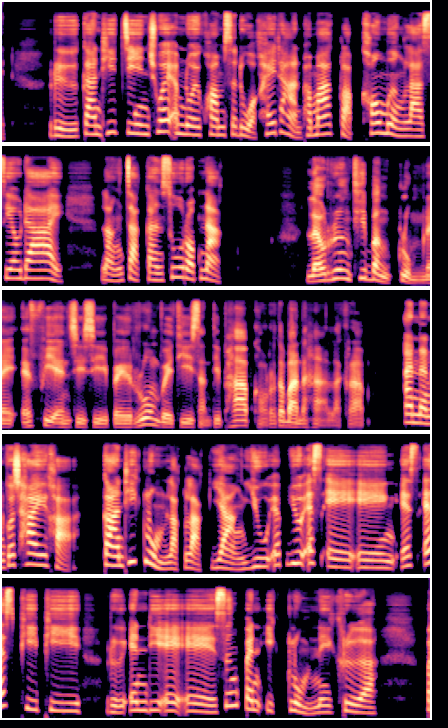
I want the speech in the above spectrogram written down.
ษ หรือการที่จีนช่วยอำนวยความสะดวกให้ทหารพม่ากลับเข้าเมืองลาเซียวได้ หลังจากการสู้รบหนัก แล้วเรื่องที่บางกลุ่มใน FPNCC ไปร่วมเวทีสันติภาพของรัฐบาลทหารล่ะครับ อันนั้นก็ใช่ค่ะ การที่กลุ่มหลักๆ อย่าง UFUSA เอง SSPP หรือ NDAA ซึ่งเป็นอีกกลุ่มในเครือ ไป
